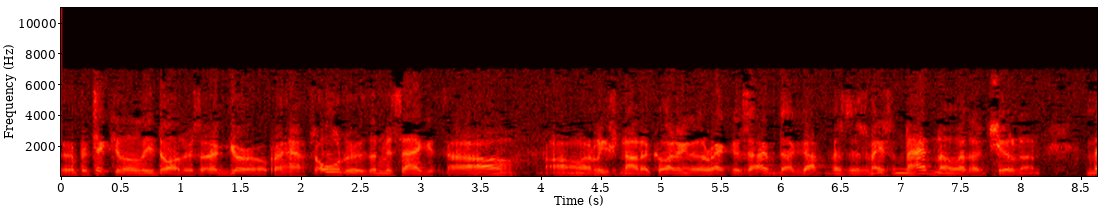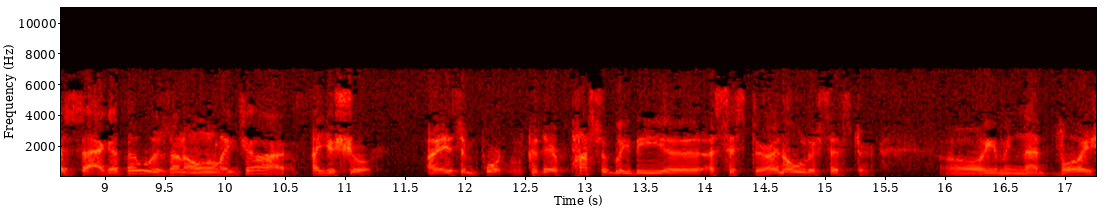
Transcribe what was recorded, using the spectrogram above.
Uh, particularly daughters. A girl, perhaps, older than Miss Agatha. Oh, oh, at least not according to the records I've dug up. Mrs. Mason had no other children. Miss Agatha was an only child. Are you sure? Uh, it's important. Could there possibly be uh, a sister, an older sister? Oh, you mean that voice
